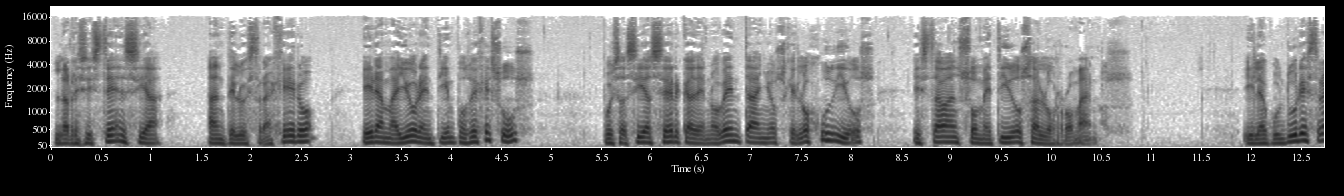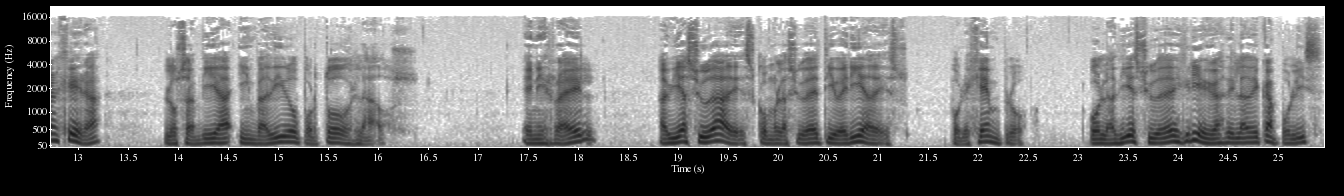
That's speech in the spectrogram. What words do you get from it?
La resistencia ante lo extranjero era mayor en tiempos de Jesús, pues hacía cerca de 90 años que los judíos estaban sometidos a los romanos. Y la cultura extranjera los había invadido por todos lados. En Israel había ciudades como la ciudad de Tiberíades, por ejemplo, o las diez ciudades griegas de la Decápolis,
